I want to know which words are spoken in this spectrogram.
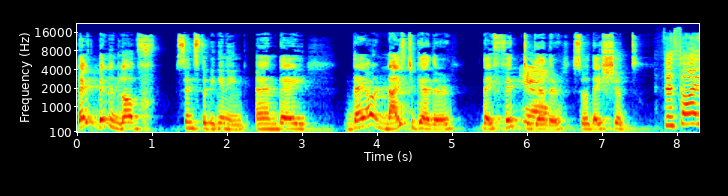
They've been in love since the beginning and they they are nice together. They fit Yeah. together. So they should. the thought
